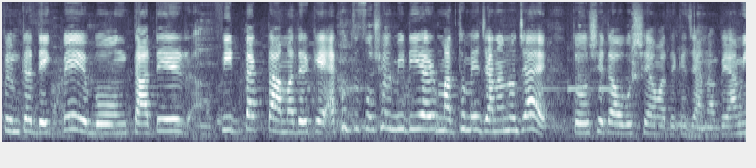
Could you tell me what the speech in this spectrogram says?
ফিল্মটা দেখবে এবং তাদের ফিডব্যাকটা আমাদেরকে, এখন তো সোশ্যাল মিডিয়ার মাধ্যমে জানানো যায়, তো সেটা অবশ্যই আমাদেরকে জানাবে। আমি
